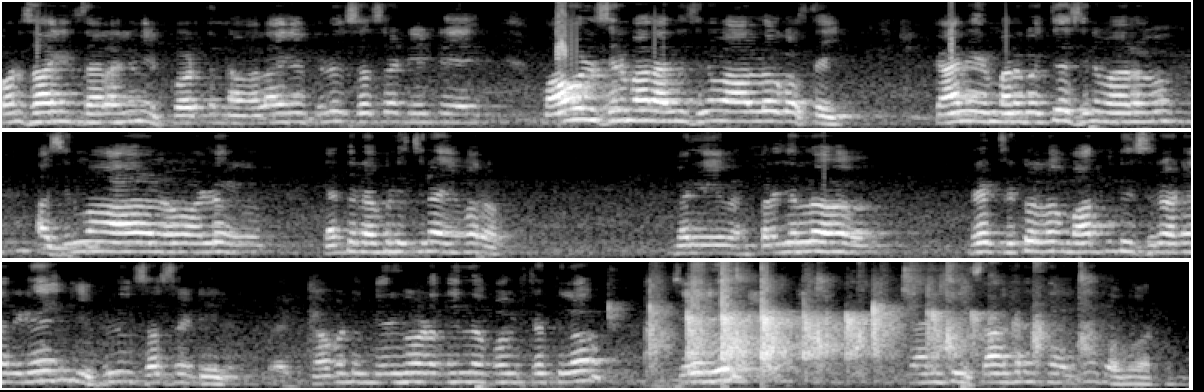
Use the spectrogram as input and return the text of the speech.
కొనసాగించాలని మీకు కోరుతున్నాం. అలాగే ఫిలిం సొసైటీ అంటే మామూలు సినిమాలు అన్ని సినిమాల్లోకి వస్తాయి. కానీ మనకు వచ్చే సినిమాలు ఆ సినిమా వాళ్ళు ఎంత డబ్బులు ఇచ్చినా ఇవ్వరు. మరి ప్రజల్లో ప్రేక్షకుల్లో మార్పు తీసుకురావడానికే ఈ ఫిలిం సొసైటీలు కాబట్టి మీరు కూడా దీనిలో భవిష్యత్తులో చేరి దానికి సహకరించాలని కోరుతున్నాను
